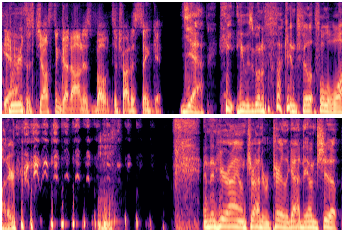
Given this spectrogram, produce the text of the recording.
Yeah, We because Justin got on his boat to try to sink it. Yeah, he, he was going to fucking fill it full of water. and then here I am trying to repair the goddamn ship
